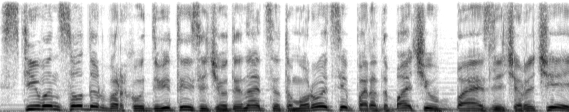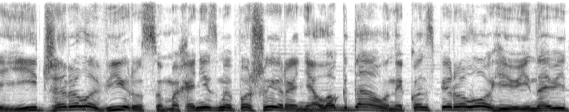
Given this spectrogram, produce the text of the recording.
Стівен Содерберг у 2011 році передбачив безліч речей її джерело вірусу, механізми поширення, локдауни, конспірологію і навіть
